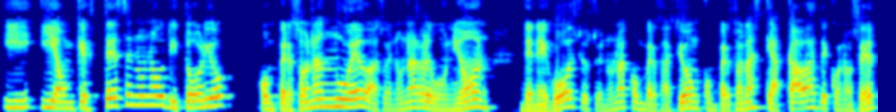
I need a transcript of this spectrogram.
Y, y aunque estés en un auditorio con personas nuevas o en una reunión de negocios o en una conversación con personas que acabas de conocer,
